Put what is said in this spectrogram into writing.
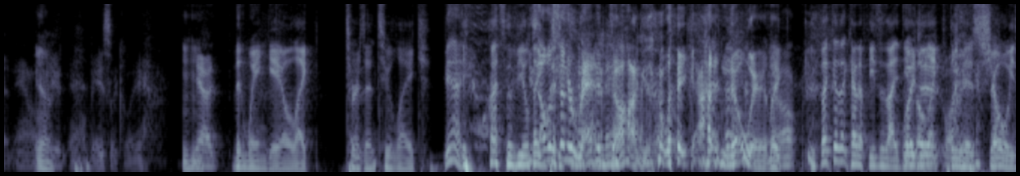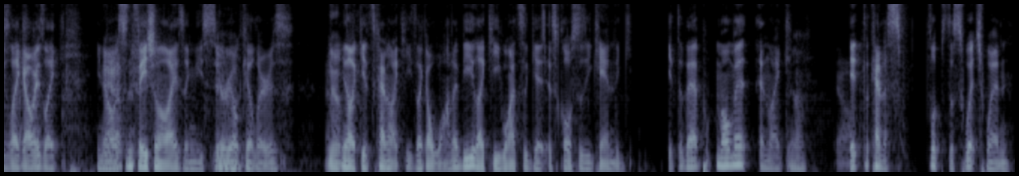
You know, Yeah. you, you know, basically. Mhm. Yeah, then Wayne Gale like turns into like yeah he wants to be He's like all of a sudden a rabid Batman. dog, like out of nowhere. Like, yeah. like that kind of feeds his idea Well, though did- like well- through his show he's like always like you know Yeah. sensationalizing these serial killers Yeah. you know like it's kind of like he's like a wannabe like he wants to get as close as he can to get to that p- moment and like yeah. it kind of flips the switch when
